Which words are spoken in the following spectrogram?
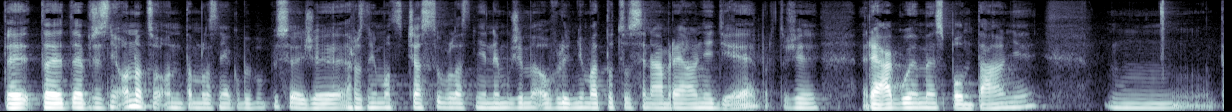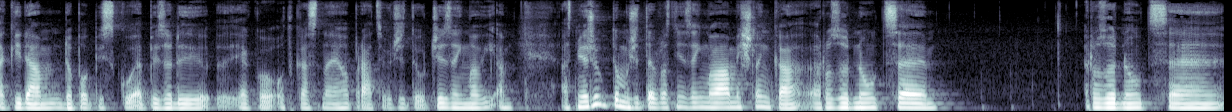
to, je, to, je, to je přesně ono, co on tam vlastně jakoby popisuje, že hrozně moc času vlastně nemůžeme ovlivňovat to, co se nám reálně děje, protože reagujeme spontánně. Mm, taky dám do popisku epizody jako odkaz na jeho práci, protože to je určitě zajímavý. A, a směřuji k tomu, že to je vlastně zajímavá myšlenka, rozhodnout se rozhodnout se,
